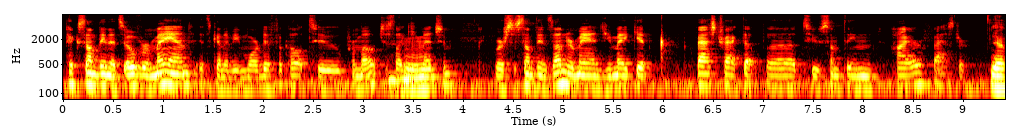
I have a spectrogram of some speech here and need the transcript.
pick something that's overmanned, it's going to be more difficult to promote, just like mm-hmm. you mentioned. Versus something that's undermanned, you make it fast tracked up uh, to something higher faster. Yeah.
